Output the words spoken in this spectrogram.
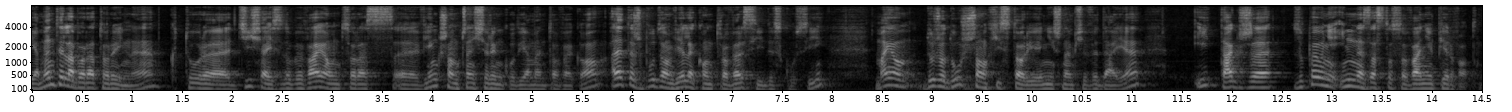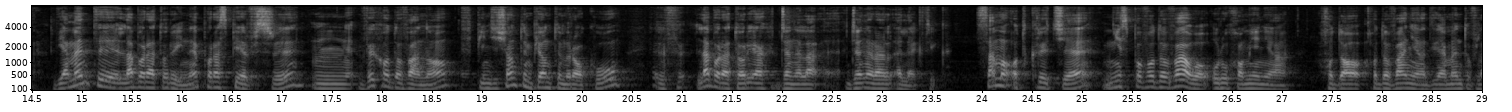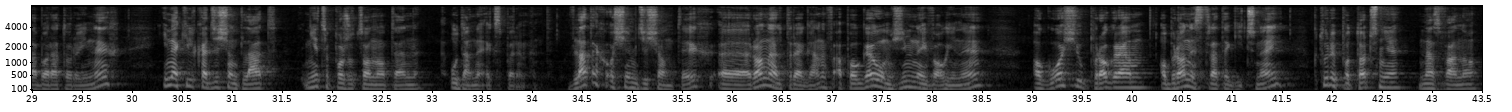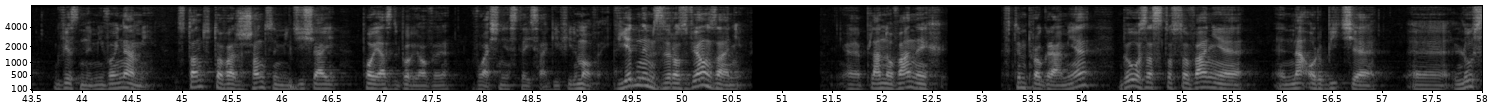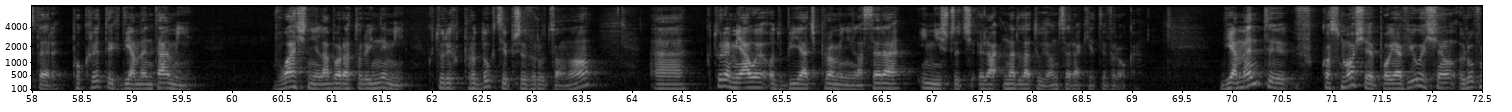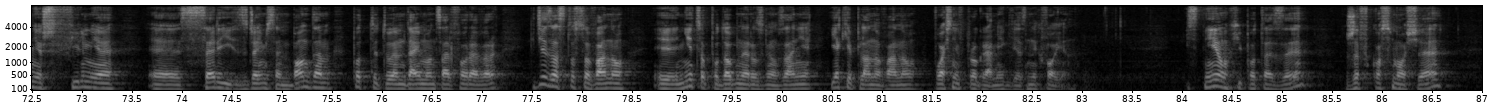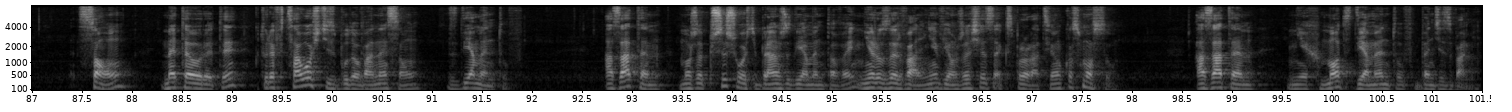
Diamenty laboratoryjne, które dzisiaj zdobywają coraz e, większą część rynku diamentowego, ale też budzą wiele kontrowersji i dyskusji, mają dużo dłuższą historię niż nam się wydaje i także zupełnie inne zastosowanie pierwotne. Diamenty laboratoryjne po raz pierwszy mm, wyhodowano w 1955 roku w laboratoriach General, General Electric. Samo odkrycie nie spowodowało uruchomienia hodo, hodowania diamentów laboratoryjnych i na kilkadziesiąt lat nieco porzucono ten udany eksperyment. W latach 80. e, Ronald Reagan w apogeum zimnej wojny ogłosił program obrony strategicznej, który potocznie nazwano Gwiezdnymi Wojnami. Stąd towarzyszący mi dzisiaj pojazd bojowy właśnie z tej sagi filmowej. W jednym z rozwiązań e, planowanych w tym programie było zastosowanie na orbicie luster pokrytych diamentami właśnie laboratoryjnymi, których produkcję przywrócono, e, które miały odbijać promień lasera i niszczyć nadlatujące rakiety wroga. Diamenty w kosmosie pojawiły się również w filmie e, z serii z Jamesem Bondem pod tytułem Diamonds Are Forever, gdzie zastosowano e, nieco podobne rozwiązanie, jakie planowano właśnie w programie Gwiezdnych Wojen. Istnieją hipotezy, że w kosmosie są meteoryty, które w całości zbudowane są z diamentów. A zatem może przyszłość branży diamentowej nierozerwalnie wiąże się z eksploracją kosmosu. A zatem niech moc diamentów będzie z Wami.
